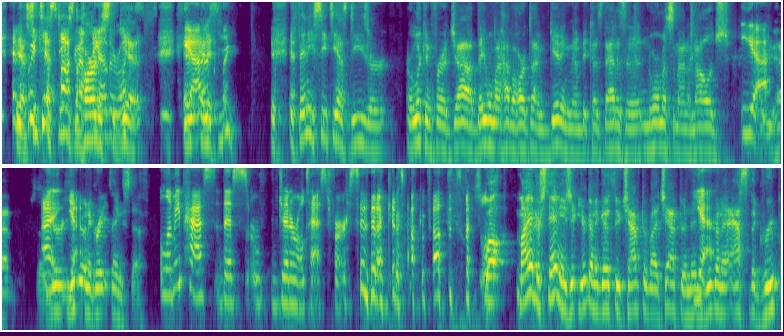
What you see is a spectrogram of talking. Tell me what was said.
And yeah, CTSD is the hardest the to get. And, yeah. And if, like, you, if, if any CTSDs are are looking for a job, they will not have a hard time getting them because that is an enormous amount of knowledge. Yeah. you have. So I, you're, you're doing a great thing, Steph let me pass this general test first and then I can talk about the special. Well, my understanding is that you're going to go through chapter by chapter and then yeah. you're going to ask the group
